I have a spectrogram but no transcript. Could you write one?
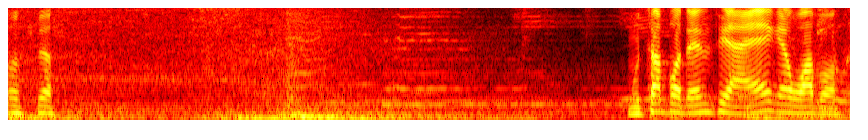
Hostia. Mucha potencia, eh, qué guapo.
